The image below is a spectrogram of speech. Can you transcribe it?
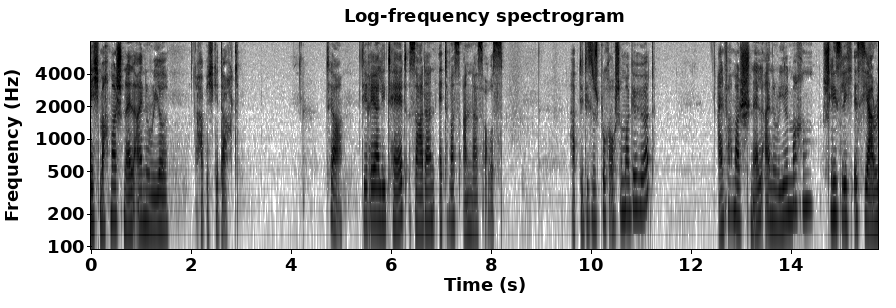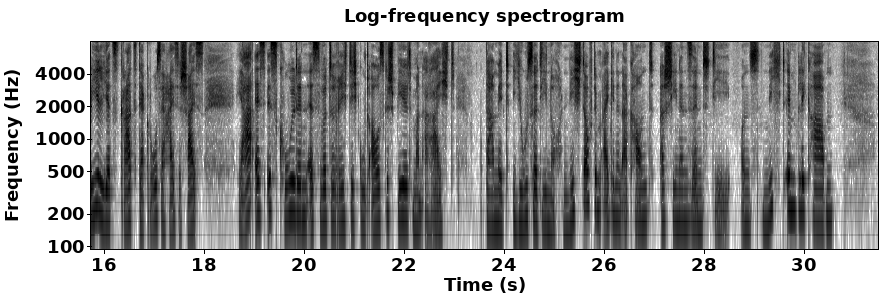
Ich mach mal schnell ein Reel, habe ich gedacht. Tja, die Realität sah dann etwas anders aus. Habt ihr diesen Spruch auch schon mal gehört? Einfach mal schnell ein Reel machen? Schließlich ist ja Reel jetzt gerade der große heiße Scheiß. Ja, es ist cool, denn es wird richtig gut ausgespielt. Man erreicht damit User, die noch nicht auf dem eigenen Account erschienen sind, die uns nicht im Blick haben.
